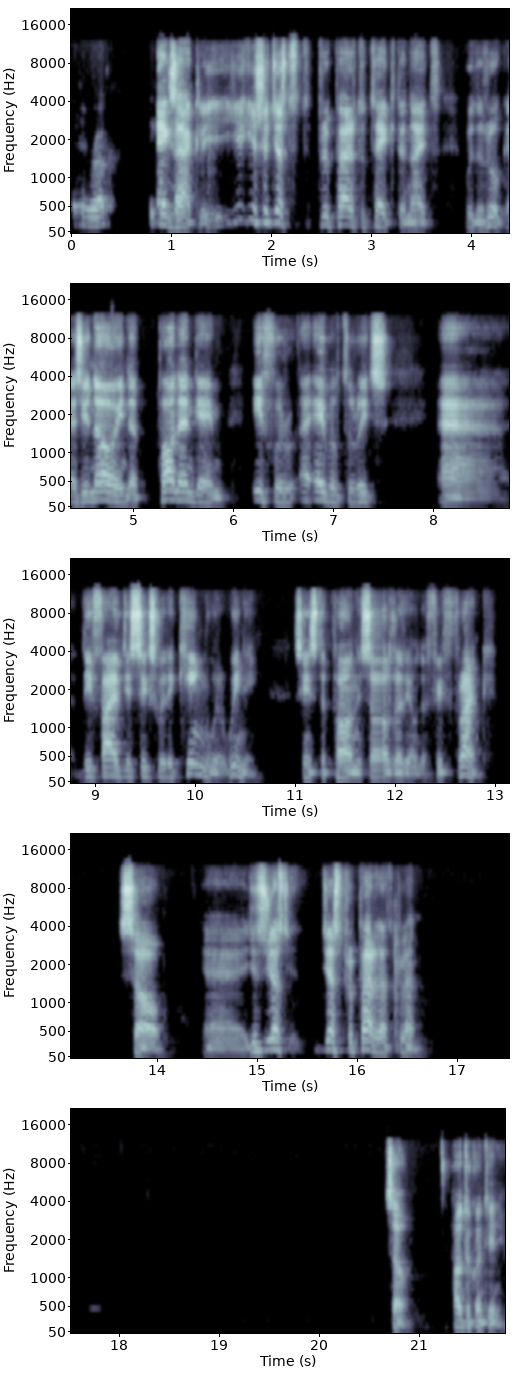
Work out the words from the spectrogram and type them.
with the rook. Exactly. You, you should just prepare to take the knight with the rook. As you know, in the pawn endgame, if we're able to reach uh, d5, d6 with the king, we're winning, since the pawn is already on the fifth rank. So uh, you should just just prepare that plan. So, how to continue?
